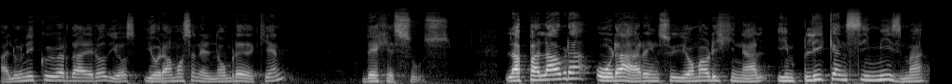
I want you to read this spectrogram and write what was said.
al único y verdadero Dios, y oramos en el nombre de quién? De Jesús. La palabra orar en su idioma original implica en sí misma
